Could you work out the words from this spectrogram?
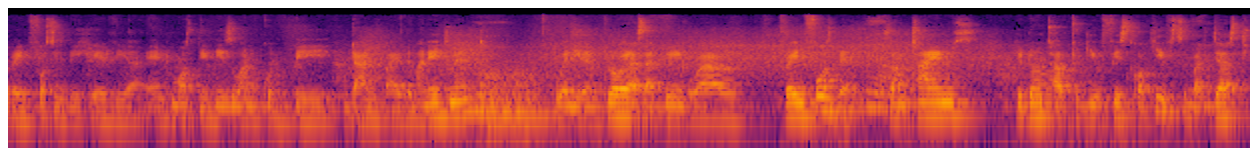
reinforcing behavior and mostly this one could be done by the management when your employers are doing well reinforce them Yeah. sometimes you don't have to give physical gifts but just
